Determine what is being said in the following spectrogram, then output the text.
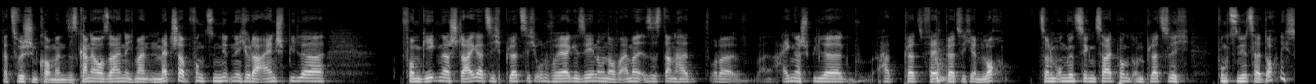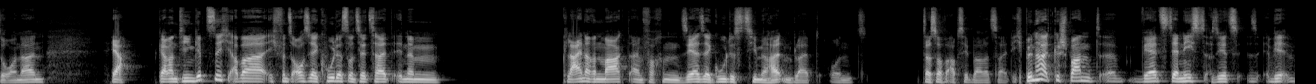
dazwischen kommen. Das kann ja auch sein, ich meine, ein Matchup funktioniert nicht oder ein Spieler vom Gegner steigert sich plötzlich unvorhergesehen und auf einmal ist es dann halt, oder ein eigener Spieler hat, fällt plötzlich in ein Loch zu einem ungünstigen Zeitpunkt und plötzlich funktioniert es halt doch nicht so. Und dann, ja, Garantien gibt's nicht, aber ich finde es auch sehr cool, dass uns jetzt halt in einem kleineren Markt einfach ein sehr, sehr gutes Team erhalten bleibt und das auf absehbare Zeit. Ich bin halt gespannt, äh, wer jetzt der nächste, also jetzt, wir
